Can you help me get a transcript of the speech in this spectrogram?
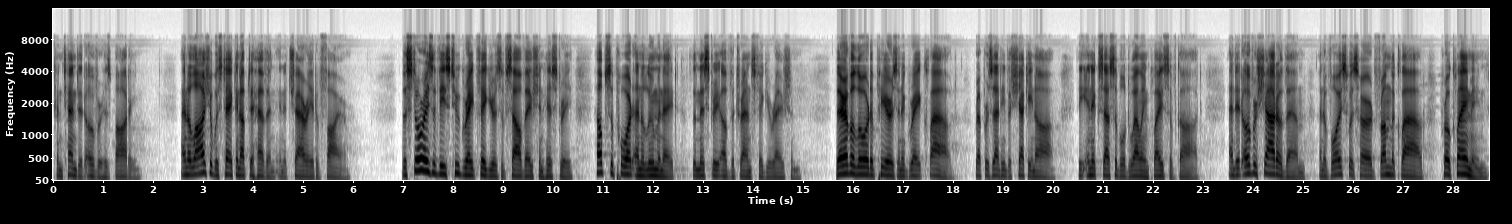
contended over his body. And Elijah was taken up to heaven in a chariot of fire. The stories of these two great figures of salvation history help support and illuminate the mystery of the Transfiguration. There the Lord appears in a great cloud, representing the Shekinah, the inaccessible dwelling place of God, and it overshadowed them, and a voice was heard from the cloud proclaiming,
